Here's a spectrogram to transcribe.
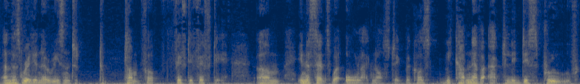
and there's really no reason to, to plump for 50 50. Um, in a sense, we're all agnostic because we can never actually disprove.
